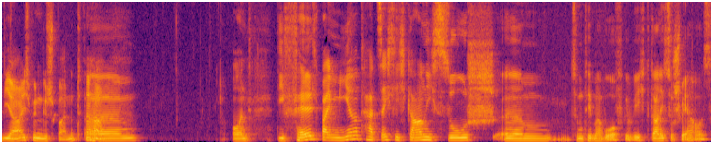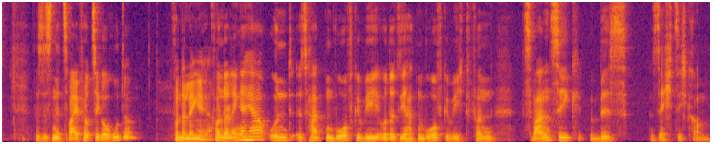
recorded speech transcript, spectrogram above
Ja, ich bin gespannt. Ähm, und die fällt bei mir tatsächlich gar nicht so ähm, zum Thema Wurfgewicht gar nicht so schwer aus. Das ist eine 240er Route Von der Länge her. von der Länge her und es hat ein Wurfgewicht oder sie hat ein Wurfgewicht von 20 bis 60 Gramm.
